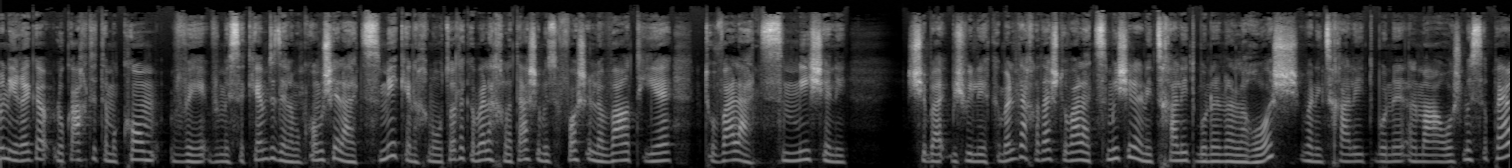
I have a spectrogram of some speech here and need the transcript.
אני רגע לוקחת את המקום ו- ומסכמת את זה למקום של העצמי, כי אנחנו רוצות לקבל החלטה שבסופו של דבר תהיה טובה לעצמי שלי. שבשביל לקבל את ההחלטה שטובה לעצמי שלי, אני צריכה להתבונן על הראש, ואני צריכה להתבונן על מה הראש מספר,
